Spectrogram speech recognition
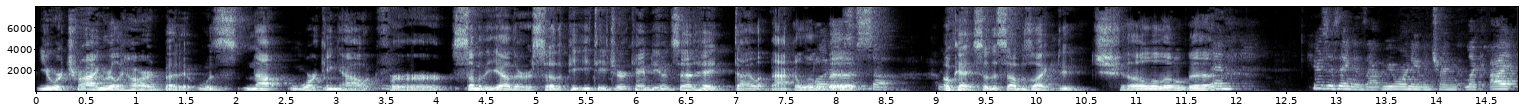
you were trying really hard, but it was not working out for some of the others. So the PE teacher came to you and said, "Hey, dial it back a little Well, it was bit." a sub. It was Okay, so the sub was like, "Dude, chill a little bit." And here's the thing: is that we weren't even trying. Like I,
